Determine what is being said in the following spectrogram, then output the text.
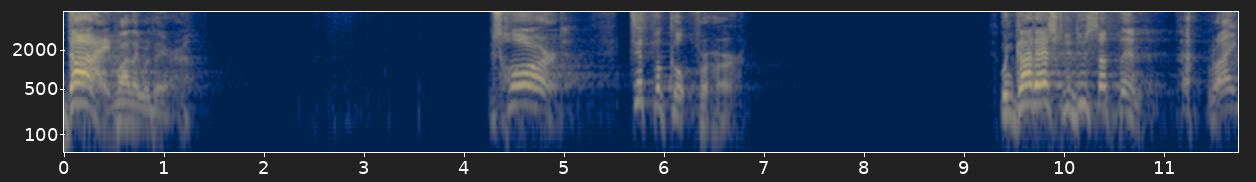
died while they were there. It was hard, difficult for her. When God asks you to do something, right?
